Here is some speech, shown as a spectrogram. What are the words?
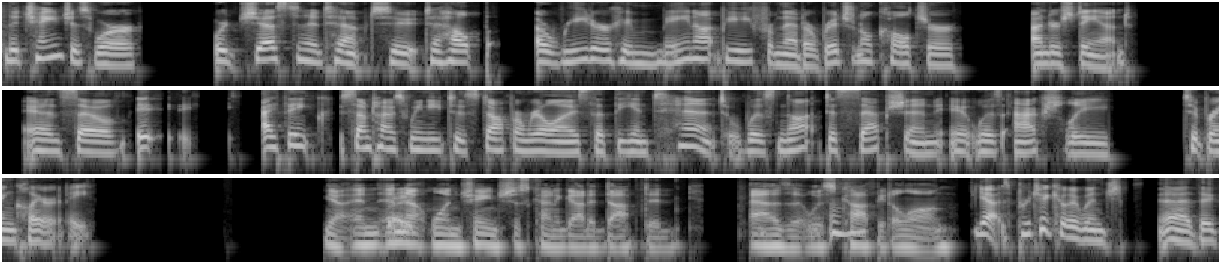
the changes were were just an attempt to to help a reader who may not be from that original culture understand and so it I think sometimes we need to stop and realize that the intent was not deception, it was actually to bring clarity. Yeah, and, and Right. that one change just kind of got adopted as it was Mhm. copied along. Yeah, it's particularly when uh, the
